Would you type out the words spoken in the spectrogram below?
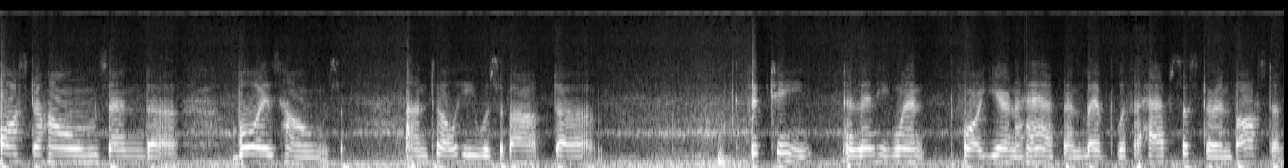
foster homes and uh, boys' homes until he was about uh, 15. And then he went for a year and a half and lived with a half sister in Boston.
